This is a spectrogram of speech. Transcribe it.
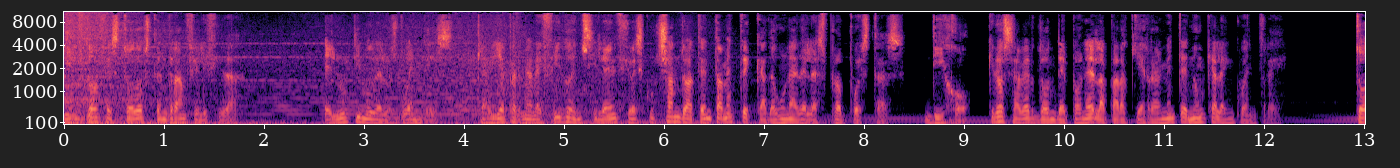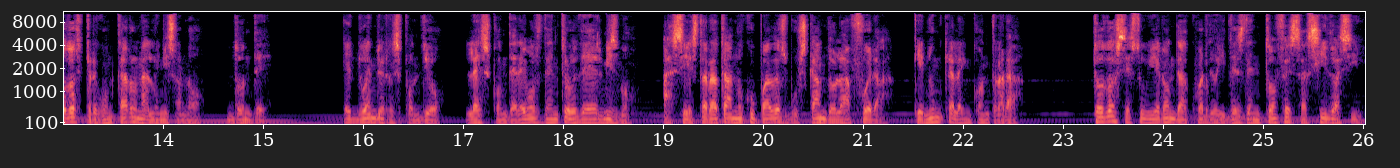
y entonces todos tendrán felicidad. El último de los duendes, que había permanecido en silencio escuchando atentamente cada una de las propuestas, dijo, quiero saber dónde ponerla para que realmente nunca la encuentre. Todos preguntaron al unísono, ¿dónde? El duende respondió, la esconderemos dentro de él mismo, así estará tan ocupados buscándola afuera, que nunca la encontrará. Todos estuvieron de acuerdo y desde entonces ha sido así,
